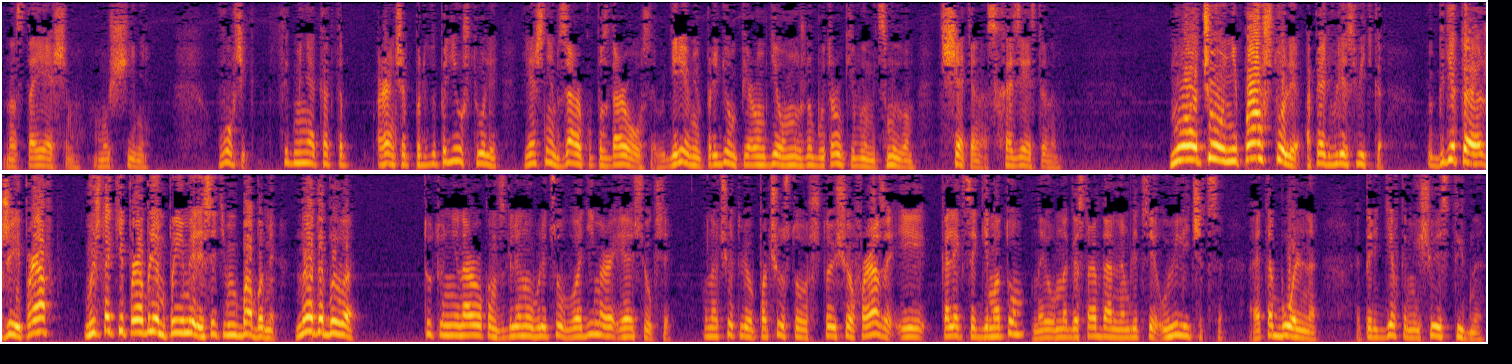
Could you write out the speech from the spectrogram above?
Настоящему мужчине. Вовчик, ты меня как-то раньше предупредил, что ли? Я с ним за руку поздоровался. В деревню придем, первым делом нужно будет руки вымыть с мылом. Тщательно, с хозяйственным. Ну а что, он не прав, что ли? Опять влез Витька. Где-то же и прав. Мы же такие проблемы поимели с этими бабами. Надо было... Тут он ненароком взглянул в лицо Владимира и осекся. Он отчетливо почувствовал, что еще фраза, и коллекция гематом на его многострадальном лице увеличится. А это больно. А перед девками еще и стыдно.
